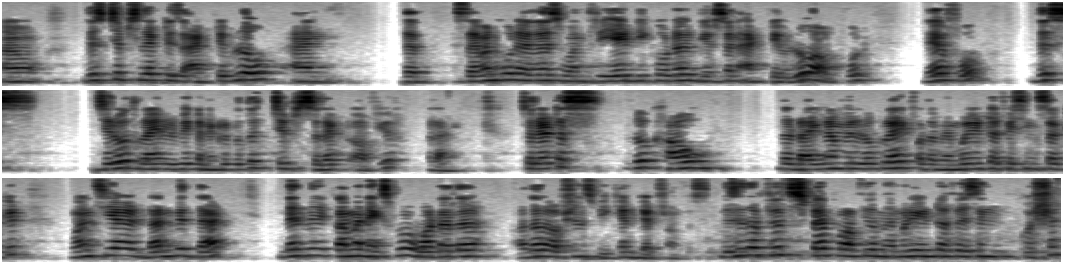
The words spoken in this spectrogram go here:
Now this chip select is active low and the 74LS138 decoder gives an active low output. Therefore, this zeroth line will be connected to the chip select of your RAM. So let us look how the diagram will look like for the memory interfacing circuit. Once you are done with that, then we'll come and explore what are the other options we can get from this. This is the fifth step of your memory interfacing question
